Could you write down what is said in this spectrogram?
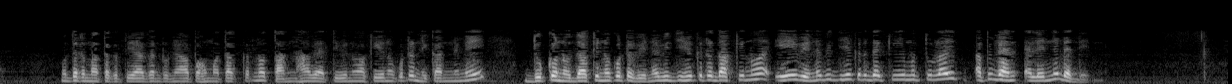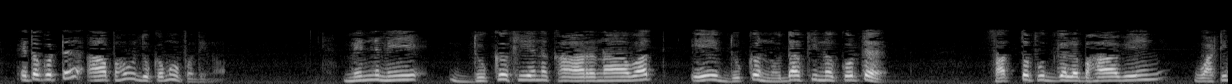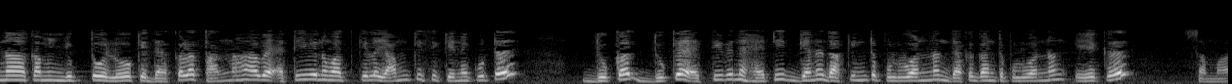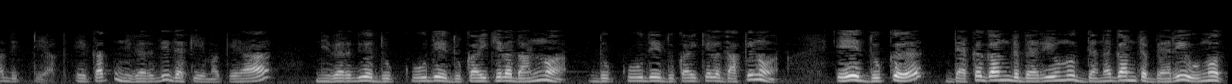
හොඳට මතක තියාගන්න ඕනේ ආපහු මතක් කරනවා තණ්හාව ඇති වෙනවා කියනකොට නිකන් නෙමෙයි දුක නොදකිනකොට වෙන විදිහකට දකිනවා ඒ වෙන විදිහකට දැකීම තුලයි අපි ඇලෙන්නේ බැඳෙන්නේ. එතකොට ආපහු දුකම උපදිනවා. මෙන්න මේ දුක කියන කාරණාවත් ඒ දුක නොදකිනකොට සත්පුද්ගල භාවයෙන් වටිනාකමින් යුක්තෝ ලෝකේ දැකලා තණ්හාව ඇති වෙනවත් කියලා යම්කිසි කෙනෙකුට දුක දුක ඇති වෙන හැටි ගැන දකින්න පුළුවන් නම් දැක ගන්න පුළුවන් නම් ඒක සම්මාදිට්ඨියක්. ඒකත් නිවැරදි දැකීමක්. එයා නිවැරදිව දුක් වූ දේ දුකයි කියලා දන්නවා. දුක් වූ දේ දුකයි කියලා දකිනවා. ඒ දුක දැක ගන්න බැරි වුණොත් දැනගන්න බැරි වුණොත්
